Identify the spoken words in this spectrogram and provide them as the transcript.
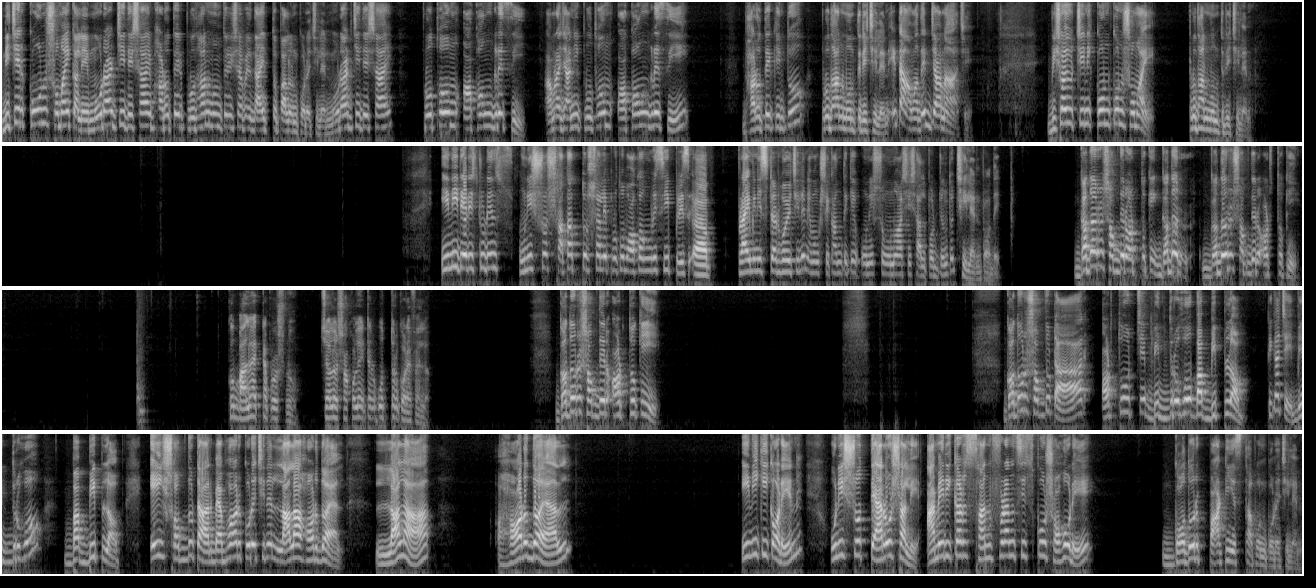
নিচের কোন সময়কালে মোরারজি দেশাই ভারতের প্রধানমন্ত্রী হিসাবে দায়িত্ব পালন করেছিলেন? মোরারজি দেশাই, প্রথম অকংগ্রেসি। আমরা জানি প্রথম অকংগ্রেসি ভারতের কিন্তু প্রধানমন্ত্রী ছিলেন। এটা আমাদের জানা আছে। বিষয় হচ্ছে ইনি কোন কোন সময় প্রধানমন্ত্রী ছিলেন? ইনি ডের স্টুডেন্টস উনিশশো সাতাত্তর সালে প্রথম অকংগ্রেসি প্রাইম মিনিস্টার হয়েছিলেন এবং সেখান থেকে উনিশশো উনআশি সাল পর্যন্ত ছিলেন পদে। গদর শব্দের অর্থ কি? গদর গদর শব্দের অর্থ কি? খুব ভালো একটা প্রশ্ন। চলো সকলে এটার উত্তর করে ফেলো। গদর শব্দের অর্থ কি? গদর শব্দটার অর্থ হচ্ছে বিদ্রোহ বা বিপ্লব, ঠিক আছে? বিদ্রোহ বা বিপ্লব। এই শব্দটার ব্যবহার করেছিলেন লালা হরদয়াল। লালা হরদয়াল, ইনি কি করেন? উনিশশো তেরো সালে আমেরিকার সান ফ্রান্সিসকো শহরে গদর পার্টি স্থাপন করেছিলেন।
